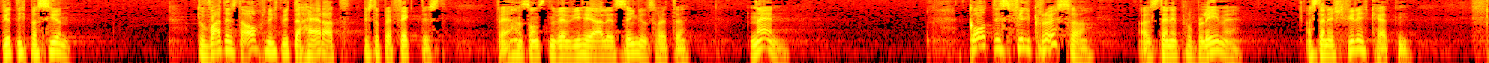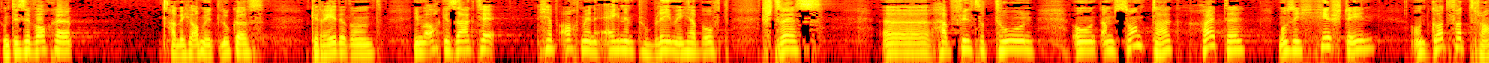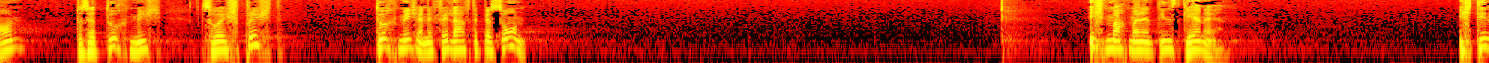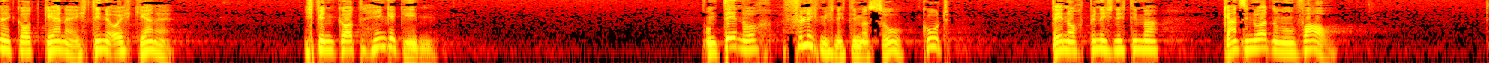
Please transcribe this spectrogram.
wird nicht passieren. Du wartest auch nicht mit der Heirat, bis du perfekt bist. Weil ansonsten wären wir hier alle Singles heute. Nein. Gott ist viel größer als deine Probleme, als deine Schwierigkeiten. Und diese Woche habe ich auch mit Lukas geredet und ihm auch gesagt, hey, ich habe auch meine eigenen Probleme, ich habe oft Stress, äh, habe viel zu tun und am Sonntag, heute, muss ich hier stehen und Gott vertrauen, dass er durch mich zu euch spricht. Durch mich, eine fehlerhafte Person. Ich mache meinen Dienst gerne. Ich diene Gott gerne. Ich diene euch gerne. Ich bin Gott hingegeben. Und dennoch fühle ich mich nicht immer so gut. Dennoch bin ich nicht immer ganz in Ordnung und wow.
